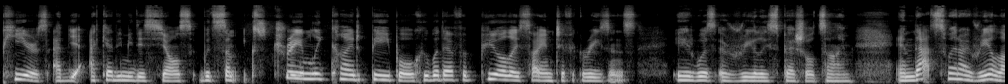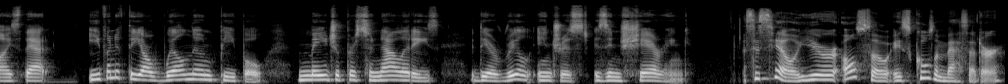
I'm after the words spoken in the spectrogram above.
peers at the Académie des Sciences with some extremely kind people who were there for purely scientific reasons. It was a really special time. And that's when I realized that even if they are well known people, major personalities, their real interest is in sharing. Cécile, you're also a schools ambassador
